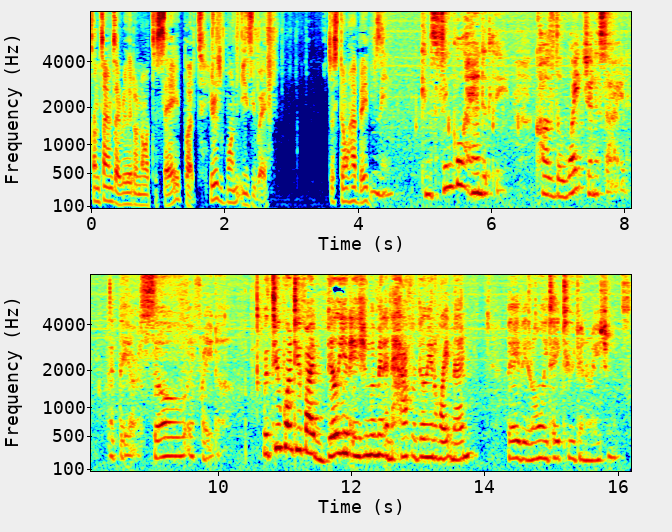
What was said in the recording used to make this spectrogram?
sometimes I really don't know what to say, but here's one easy way. Just don't have babies. women can single handedly cause the white genocide that they are so afraid of. With 2.25 billion Asian women and half a billion white men, baby, it'll only take two generations.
